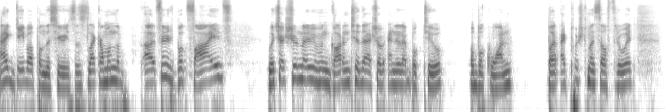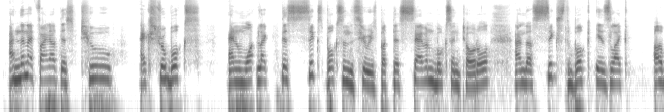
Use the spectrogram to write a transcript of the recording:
I gave up on the series. It's like I'm on the. I finished book five, which I shouldn't have even gotten to. That I should have ended at book two or book one, but I pushed myself through it, and then I find out there's two extra books. And what like there's six books in the series, but there's seven books in total, and the sixth book is like a,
